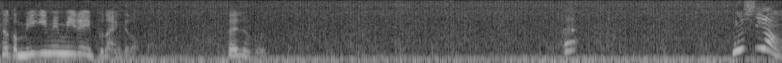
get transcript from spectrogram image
なんか右耳レイプなんやけど。大丈夫？え？虫やん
